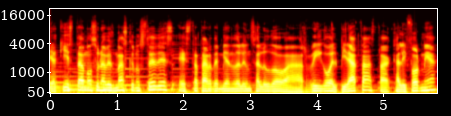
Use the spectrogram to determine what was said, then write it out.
Y aquí estamos una vez más con ustedes, esta tarde enviándole un saludo a Rigo el Pirata hasta California,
